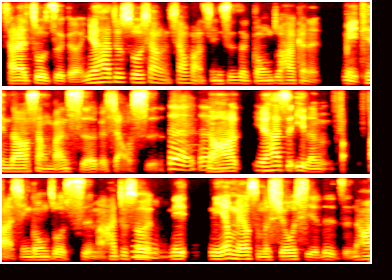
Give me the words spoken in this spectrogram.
才来做这个。因为他就说，像像发型师的工作，他可能每天都要上班十二个小时。对对。然后他因为他是艺人发发型工作室嘛，他就说你你又没有什么休息的日子，然后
